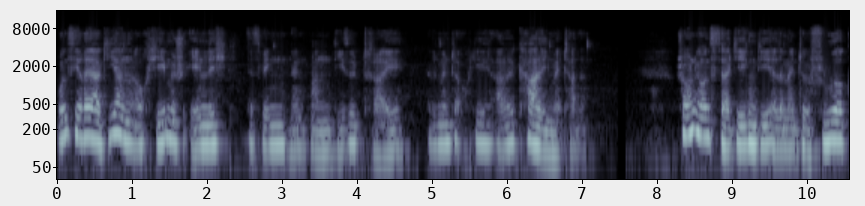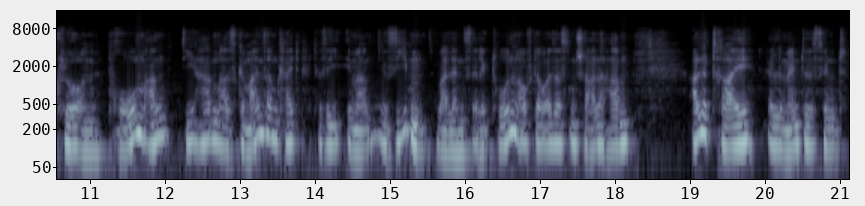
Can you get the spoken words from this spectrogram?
Und sie reagieren auch chemisch ähnlich. Deswegen nennt man diese drei Elemente auch die Alkalimetalle. Schauen wir uns dagegen die Elemente Fluor, Chlor und Brom an. Die haben als Gemeinsamkeit, dass sie immer sieben Valenzelektronen auf der äußersten Schale haben. Alle drei Elemente sind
